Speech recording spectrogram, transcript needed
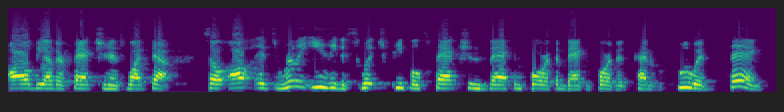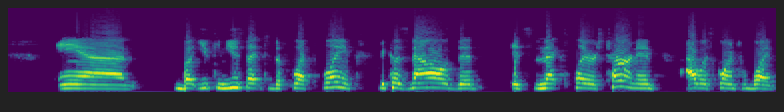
all the other faction is wiped out. So all, it's really easy to switch people's factions back and forth and back and forth. It's kind of a fluid thing, and but you can use that to deflect blame because now the it's the next player's turn, and I was going to wipe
